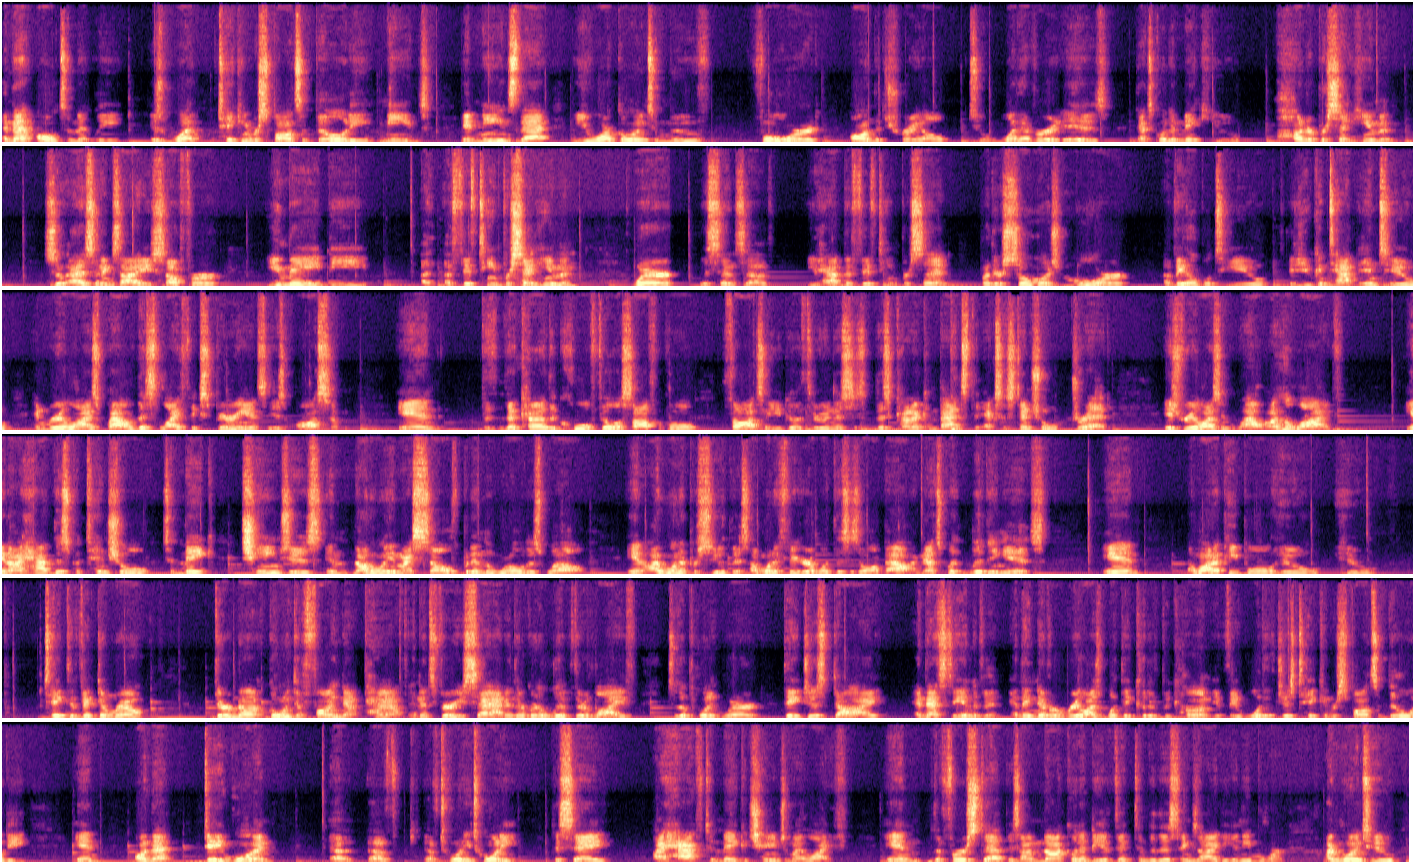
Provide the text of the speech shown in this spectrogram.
And that ultimately is what taking responsibility means. It means that you are going to move forward on the trail to whatever it is that's going to make you 100% human. So, as an anxiety sufferer, you may be a, a 15% human, where the sense of you have the 15%, but there's so much more available to you that you can tap into and realize, wow, this life experience is awesome. And the, the kind of the cool philosophical thoughts that you go through, and this is this kind of combats the existential dread, is realizing, wow, I'm alive, and I have this potential to make changes in not only in myself but in the world as well. And I want to pursue this. I want to figure out what this is all about, and that's what living is. And a lot of people who who take the victim route, they're not going to find that path, and it's very sad. And they're going to live their life to the point where they just die and that's the end of it. And they never realized what they could have become if they would have just taken responsibility. And on that day one uh, of of 2020, to say, I have to make a change in my life. And the first step is I'm not going to be a victim to this anxiety anymore. I'm going to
